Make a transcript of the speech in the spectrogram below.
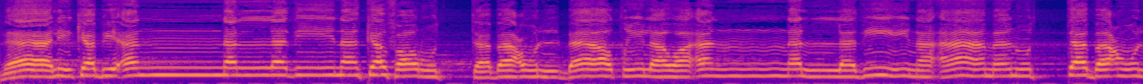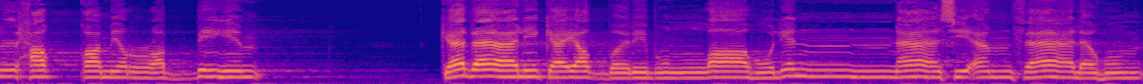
ذلك بأن الذين كفروا اتبعوا الباطل وأن الذين آمنوا اتبعوا الحق من ربهم كذلك يضرب الله للناس أمثالهم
